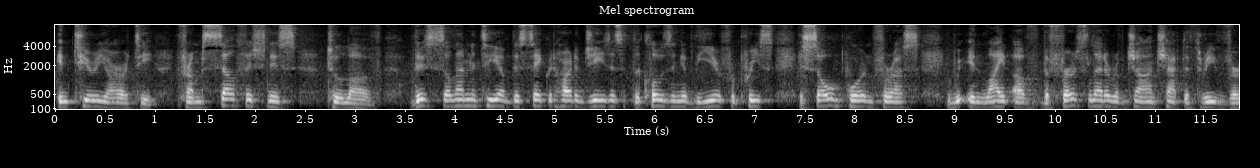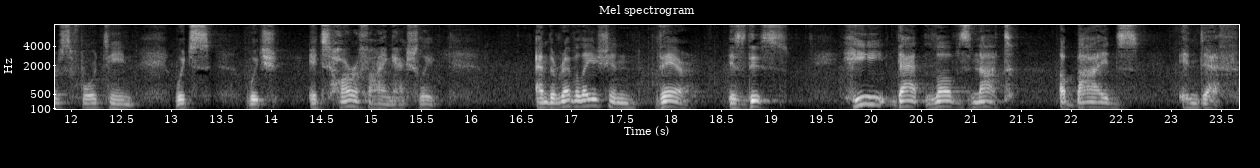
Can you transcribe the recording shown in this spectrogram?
interiority, from selfishness to love. This solemnity of the Sacred Heart of Jesus at the closing of the year for priests is so important for us in light of the first letter of John, chapter 3, verse 14, which, which it's horrifying actually. And the revelation there is this He that loves not abides in death.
